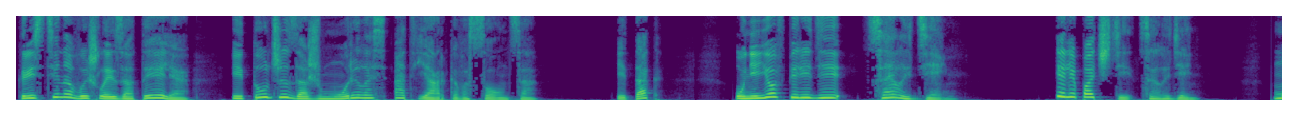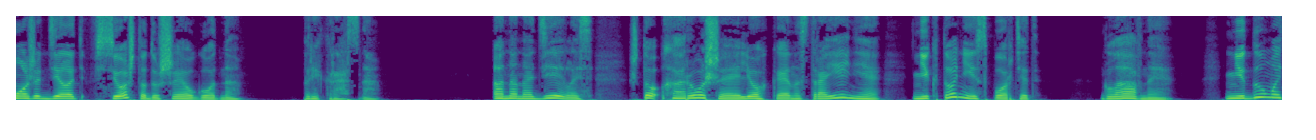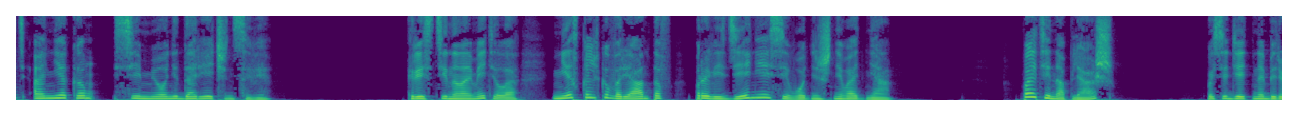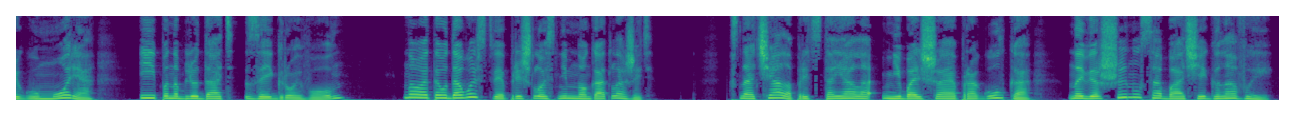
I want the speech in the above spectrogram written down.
Кристина вышла из отеля — и тут же зажмурилась от яркого солнца. Итак, у нее впереди целый день. Или почти целый день. Может делать все, что душе угодно. Прекрасно. Она надеялась, что хорошее легкое настроение никто не испортит. Главное — не думать о неком Семене Дореченцеве. Кристина наметила несколько вариантов проведения сегодняшнего дня. Пойти на пляж, посидеть на берегу моря и понаблюдать за игрой волн, но это удовольствие пришлось немного отложить. Сначала предстояла небольшая прогулка на вершину собачьей головы,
